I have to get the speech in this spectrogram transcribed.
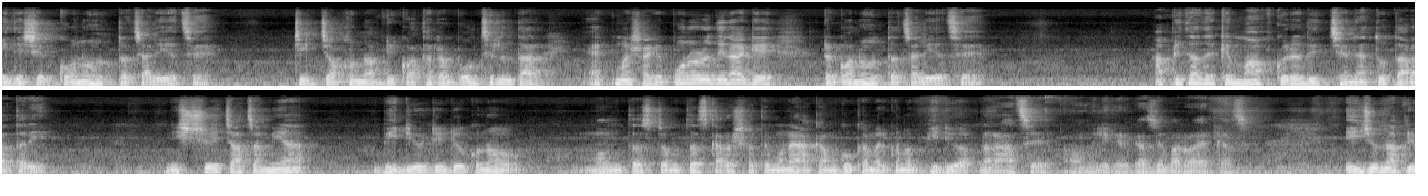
এই দেশে গণহত্যা চালিয়েছে। ঠিক যখন আপনি কথাটা বলছিলেন তার এক মাস আগে, পনেরো দিন আগে একটা গণহত্যা চালিয়েছে। আপনি তাদেরকে মাফ করে দিচ্ছেন এত তাড়াতাড়ি। নিশ্চয়ই চাচা মিয়া ভিডিও টিডিও কোনো মমতাজ টমতাজ কারোর সাথে মনে হয় আকাম কুকামের কোনো ভিডিও আপনার আছে আওয়ামী লীগের কাছে বা রয়ের কাছে? এই জন্য আপনি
